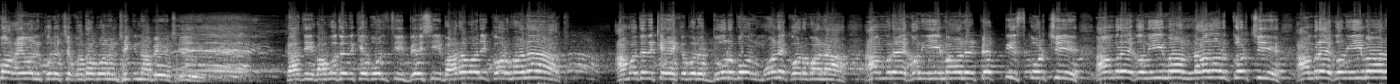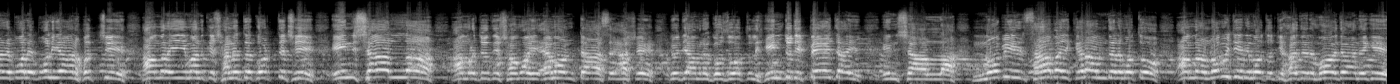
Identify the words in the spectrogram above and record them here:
পলায়ন করেছে। কথা বলেন ঠিক না বে ঠিক? কাজী বাবুদেরকে বলছি, বেশি বাড়াবাড়ি করবা না। আমাদেরকে একেবারে দুর্বল মনে করবা না। আমরা এখন ইমানের প্র্যাকটিস করছি, আমরা এখন ইমান লালন করছি, আমরা এখন ইমানের বলে বলিয়ান হচ্ছি, আমরা ইমানকে শানিত করতেছি। ইনশাআল্লাহ আমরা যদি সময় এমনটা আসে আসে, যদি আমরা গজওয়াতুল হিন্দ যদি পেয়ে যাই, ইনশাআল্লাহ নবীর সাহাবাই কেরামদের মতো, আমরা নবীজির মতো জিহাদের ময়দানে গিয়ে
